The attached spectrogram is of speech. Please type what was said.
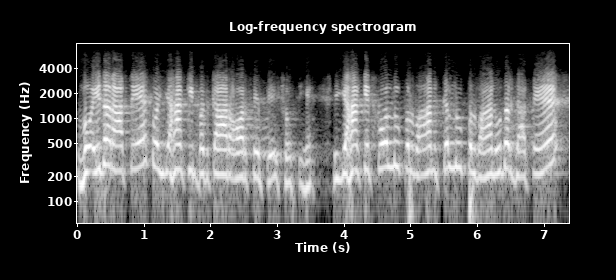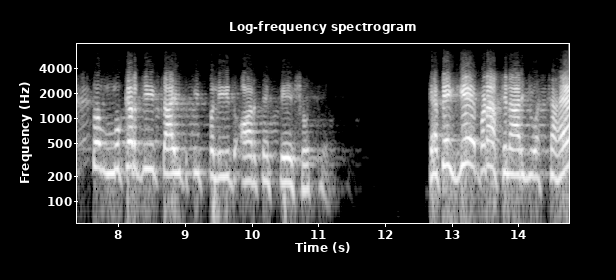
وہ ادھر آتے ہیں تو یہاں کی بدکار عورتیں پیش ہوتی ہیں۔ یہاں کے کولو پلوان، کلو پلوان ادھر جاتے ہیں تو مکرجی ٹائپ کی پلید عورتیں پیش ہوتی ہیں۔ کہتے ہیں یہ بڑا سیناریو اچھا ہے،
